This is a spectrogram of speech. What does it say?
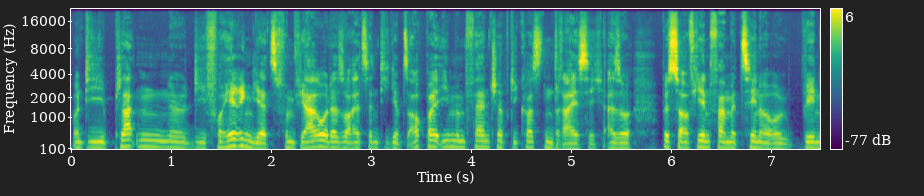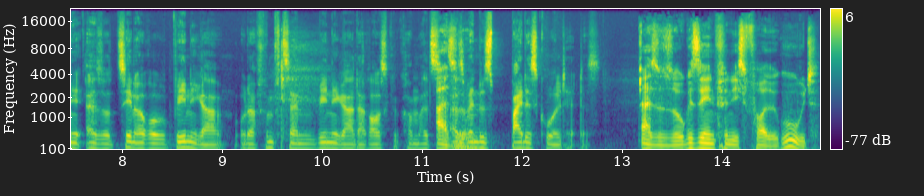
Und die Platten, äh, die vorherigen, die jetzt fünf Jahre oder so alt sind, die gibt es auch bei ihm im Fanshop, die kosten 30. Also bist du auf jeden Fall mit 10 Euro, wenig, also 10 Euro weniger oder 15 weniger da rausgekommen, als, also, Also- wenn du es beides geholt hättest. Also so gesehen finde ich es voll gut.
